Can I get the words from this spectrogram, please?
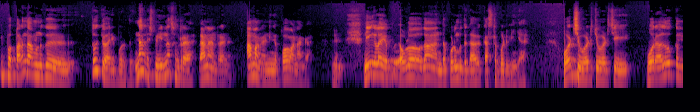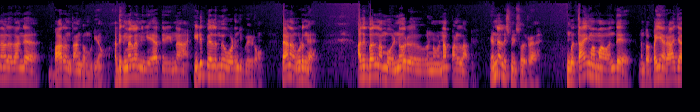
இப்போ பரந்தாமனுக்கு தூக்கி வாரி போடுது. என்ன லட்சுமி என்ன சொல்கிற வேணான்றான்னு. ஆமாங்க நீங்கள் போவானாங்க நீங்களும் எப் எவ்வளோ தான் இந்த குடும்பத்துக்காக கஷ்டப்படுவீங்க. ஒடிச்சு ஒடிச்சு ஒடிச்சு ஓரளவுக்கு மேலே தாங்க பாரம் தாங்க முடியும். அதுக்கு மேலே நீங்கள் ஏற்றினீங்கன்னா இடுப்பு எலும்பே உடஞ்சி போயிடும். வேணாம் விடுங்க. அதுக்கு பதில் நம்ம இன்னொரு ஒன்று ஒன்றா பண்ணலாம். என்ன லட்சுமி சொல்கிற உங்கள் தாய் மாமா வந்து நம்ம பையன் ராஜா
